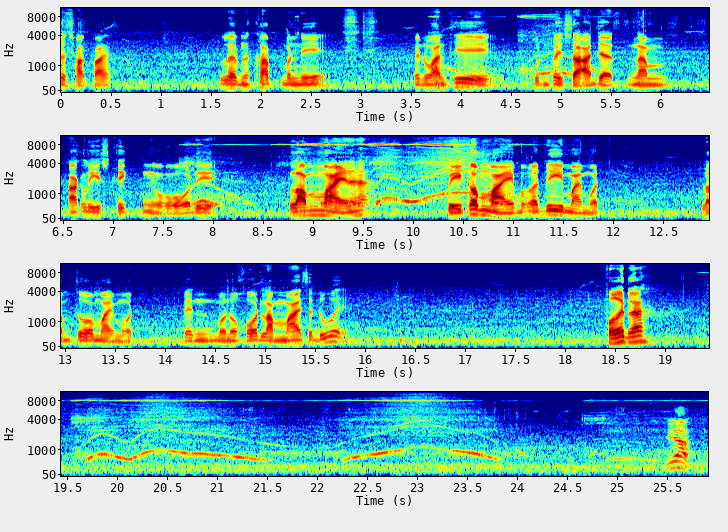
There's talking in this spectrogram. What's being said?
จะช็อตไป เริ่มนะครับ วันนี้เป็นวันที่คุณไพศาลจะนำอาร์คลีสติ๊กโอ้โหดิลำใหม่นะฮะปีก็ใหม่บอดี้ใหม่หมดลำตัวใหม่หมด เป็นโมโนโคดลำไม้ซะด้วย เฟิร์สนะ Here.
